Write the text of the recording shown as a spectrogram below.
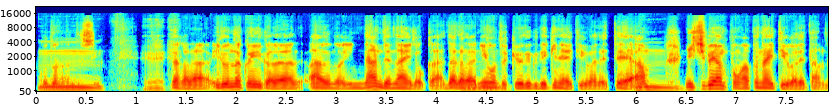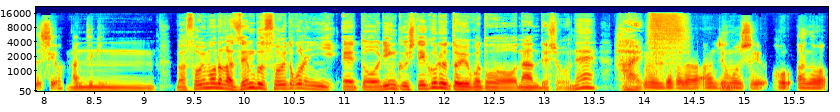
ことなんですよ。えー、だからいろんな国からあるのになんでないのか。だから日本と協力できないと言われて、うん、日米安保も危ないと言われたんですよ。端的に、まあ、そういうものが全部そういうところに、えーと、リンクしてくるということなんでしょうね。はい、うん、だから安全保障、うん、あの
